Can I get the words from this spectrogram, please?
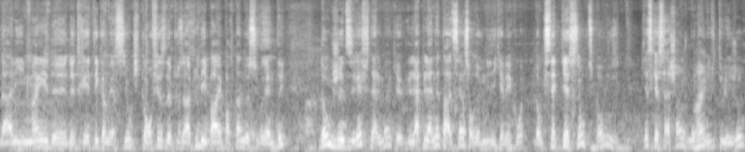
dans les mains de, de traités commerciaux qui confisquent de plus en plus des parts importantes de souveraineté. Donc, je dirais finalement que la planète entière sont devenus des Québécois. Donc, cette question que tu poses, qu'est-ce que ça change, moi, Ouais. dans mes vies de tous les jours?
